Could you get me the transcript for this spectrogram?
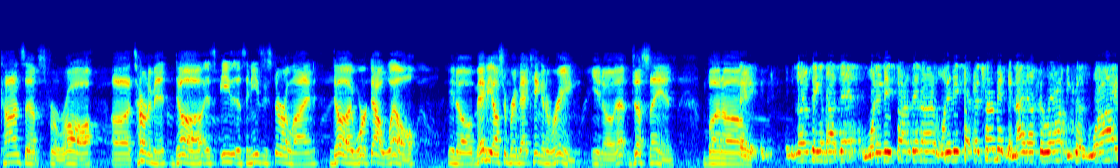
concepts for Raw uh, tournament. Duh, it's easy. It's an easy storyline. Duh, it worked out well. You know, maybe I should bring back King of the Ring. You know, that just saying. But um, Hey, another thing about that, when did they start that? Uh, when did they start that tournament? The night after Raw, because why?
